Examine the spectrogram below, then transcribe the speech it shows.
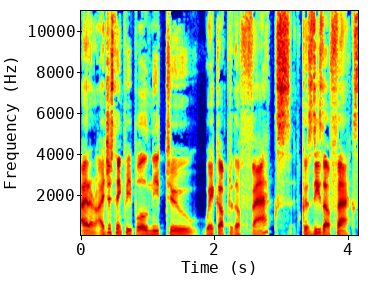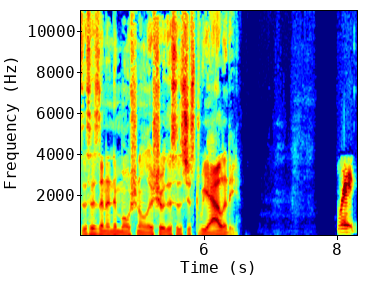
I don't know. I just think people need to wake up to the facts because these are facts. This isn't an emotional issue. This is just reality. Right.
